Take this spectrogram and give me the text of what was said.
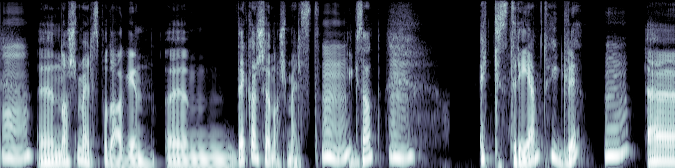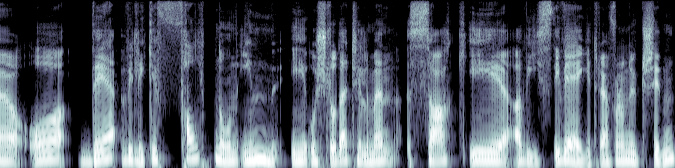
Mm. eh, når som helst på dagen. Um, det kan skje når som helst, Mm. ikke sant? Mm. Ekstremt hyggelig. Mm. Eh, og det ville ikke falt noen inn i Oslo. Det er til og med en sak i avis, i VG tror jeg, for noen uker siden,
